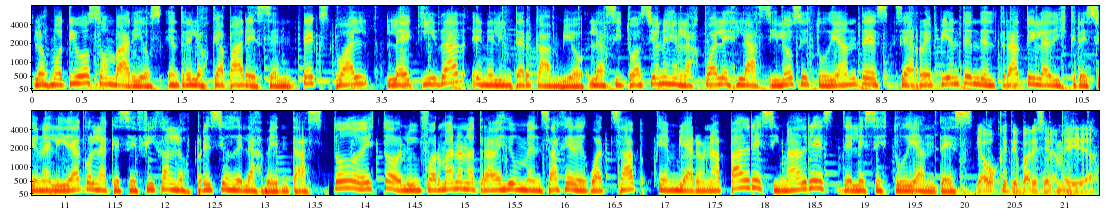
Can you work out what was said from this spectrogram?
Los motivos son varios, entre los que aparecen textual, la equidad en el intercambio, las situaciones en las cuales las y los estudiantes se arrepienten del trato y la discrecionalidad con la que se fijan los precios de las ventas. Todo esto lo informaron a través de un mensaje de WhatsApp que enviaron a padres y madres de los estudiantes. ¿Y a vos qué te parece la medida?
